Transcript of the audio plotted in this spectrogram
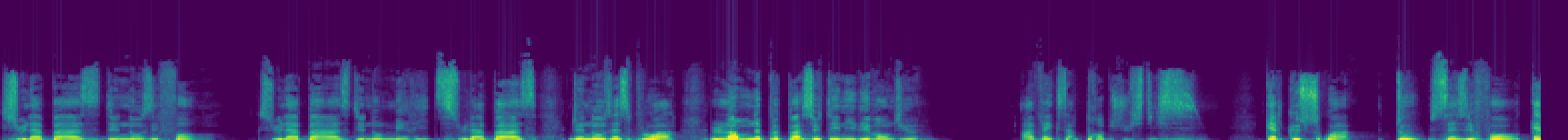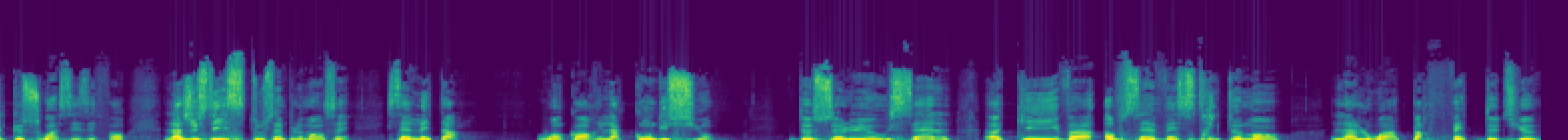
sur la base de nos efforts, sur la base de nos mérites, sur la base de nos exploits. L'homme ne peut pas se tenir devant Dieu avec sa propre justice, quel que soit tous ses efforts, quels que soient ses efforts. La justice, tout simplement, c'est l'état ou encore la condition de celui ou celle euh, qui va observer strictement la loi parfaite de Dieu.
